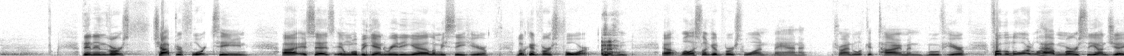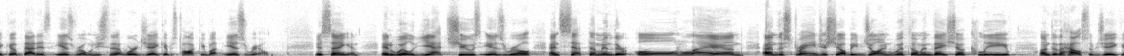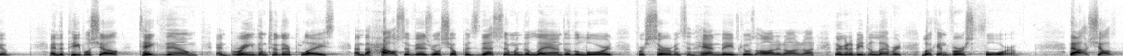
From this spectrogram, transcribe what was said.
Then in verse chapter 14, uh, it says, and we'll begin reading, uh, let me see here. Look at verse 4. uh, well, let's look at verse 1. Man, I'm trying to look at time and move here. For the Lord will have mercy on Jacob, that is Israel. When you see that word Jacob, it's talking about Israel. It's saying, and, and will yet choose Israel and set them in their own land, and the stranger shall be joined with them, and they shall cleave unto the house of Jacob. And the people shall take them and bring them to their place, and the house of Israel shall possess them in the land of the Lord for servants and handmaids, goes on and on and on. They're going to be delivered. Look in verse 4. Thou shalt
